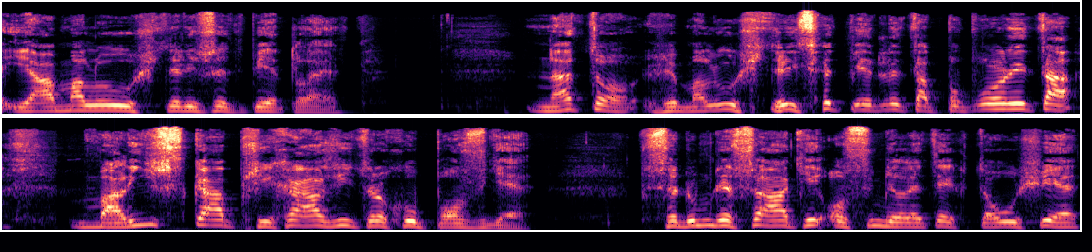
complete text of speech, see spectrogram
já maluju 45 let. Na to, že maluju 45 let, ta popularita malířská přichází trochu pozdě. V 78 letech to už je,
